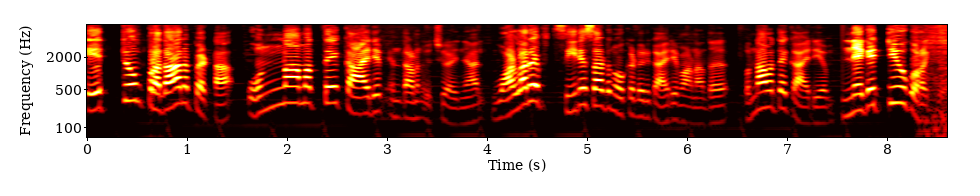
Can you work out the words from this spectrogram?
ഏറ്റവും പ്രധാനപ്പെട്ട ഒന്നാമത്തെ കാര്യം എന്താണെന്ന് വെച്ച് കഴിഞ്ഞാൽ വളരെ സീരിയസ് ആയിട്ട് നോക്കേണ്ട ഒരു കാര്യമാണത്. ഒന്നാമത്തെ കാര്യം നെഗറ്റീവ് കുറയ്ക്കുക.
